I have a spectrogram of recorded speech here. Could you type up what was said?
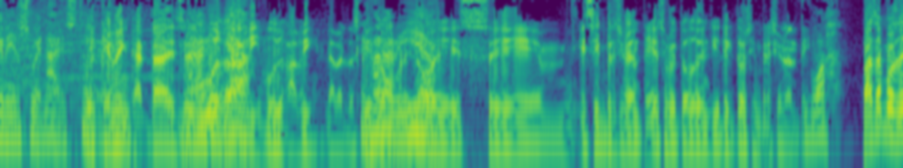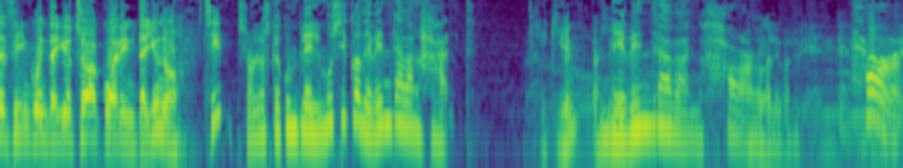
Qué bien suena esto. Es eh. que me encanta, eso es muy. Gaby, muy Gaby. La verdad es Qué que Tom. Morello es, eh, es impresionante, eh, sobre todo en directo es impresionante. Buah. Pasamos del 58 a 41. Sí, son los que cumple el músico de Vendra Van Hart. ¿Y quién? ¿Ah, sí? De Vendra Van Ah, Hart. vale, vale. Hart.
